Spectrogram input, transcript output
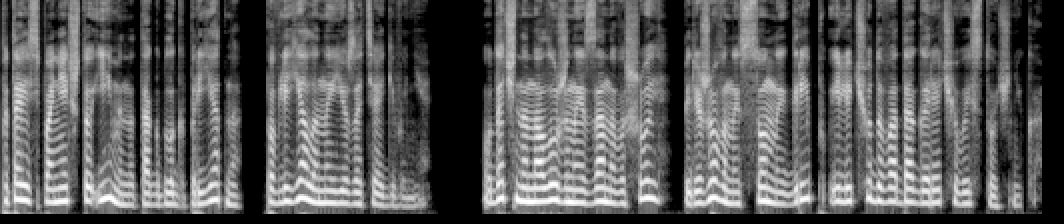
пытаясь понять, что именно так благоприятно повлияло на ее затягивание. Удачно наложенные заново швы, пережеванный сонный гриб или чудо-вода горячего источника.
